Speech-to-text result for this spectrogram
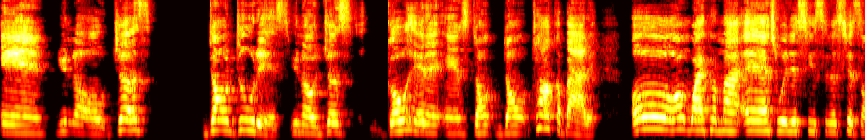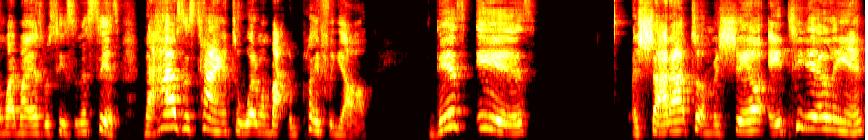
And, you know, just don't do this. You know, just go ahead and, and don't don't talk about it. Oh, I'm wiping my ass with this cease and desist. I'm wiping my ass with cease and desist. Now, how's this tie into what I'm about to play for y'all? This is a shout out to Michelle ATLien,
